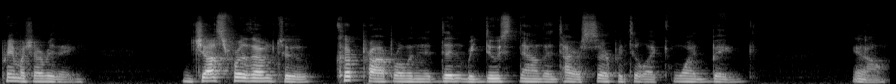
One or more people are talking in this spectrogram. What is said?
pretty much everything just for them to cook properly and it didn't reduce down the entire syrup into like one big you know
